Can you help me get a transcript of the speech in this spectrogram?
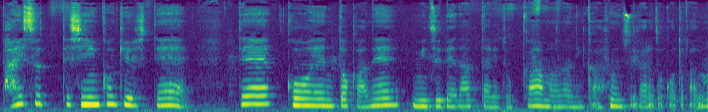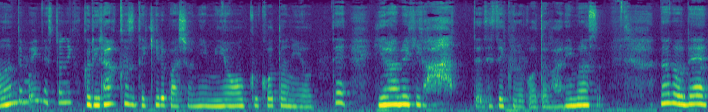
ぱい吸って深呼吸してで公園とかね水辺だったりとか、まあ、何か噴水があるとことか、何でもいいです。とにかくリラックスできる場所に身を置くことによってひらめきがハッて出てくることがあります。なので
